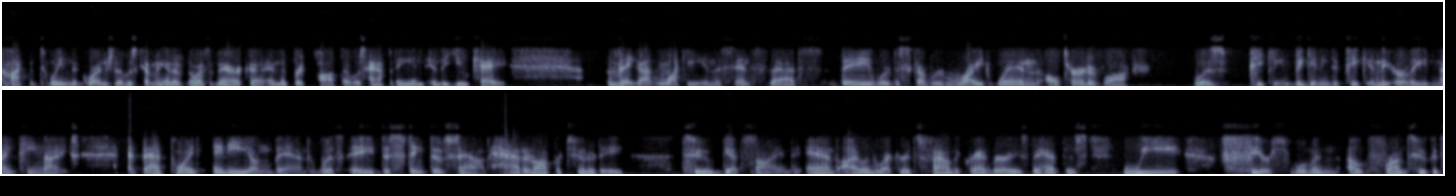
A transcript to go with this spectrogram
caught between the grunge that was coming out of North America and the Britpop that was happening in, in the UK. They got lucky in the sense that they were discovered right when alternative rock was peaking, beginning to peak in the early 1990s. At that point, any young band with a distinctive sound had an opportunity to get signed. And Island Records found the Cranberries. They had this wee, fierce woman out front who could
